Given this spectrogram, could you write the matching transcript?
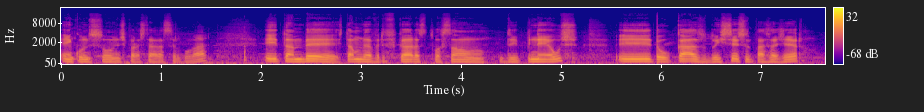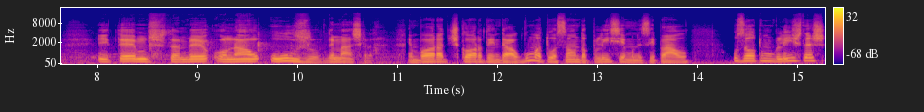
em condições para estar a circular e também estamos a verificar a situação de pneus e o caso do excesso de passageiro e temos também o não uso de máscara. Embora discordem de alguma atuação da Polícia Municipal, os automobilistas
